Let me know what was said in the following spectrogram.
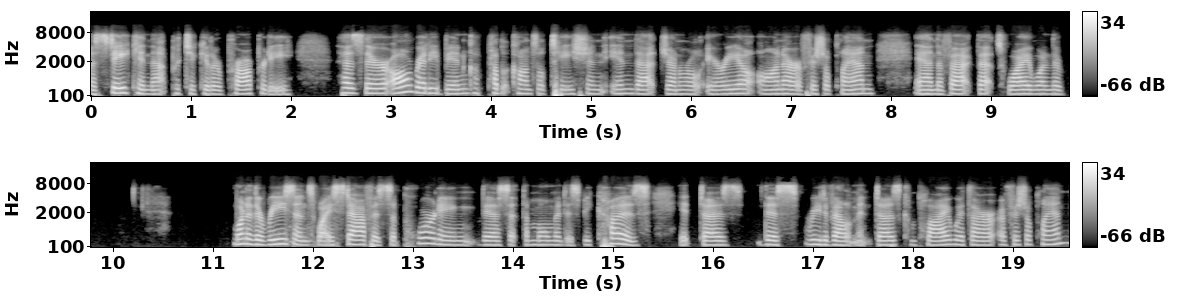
a stake in that particular property, has there already been public consultation in that general area on our official plan? And the fact that's why one of the one of the reasons why staff is supporting this at the moment is because it does, this redevelopment does comply with our official plan?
